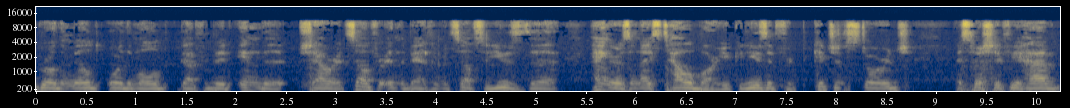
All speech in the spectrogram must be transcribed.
grow the mold or the mold, God forbid, in the shower itself or in the bathroom itself. So use the hanger as a nice towel bar. You could use it for kitchen storage, especially if you have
